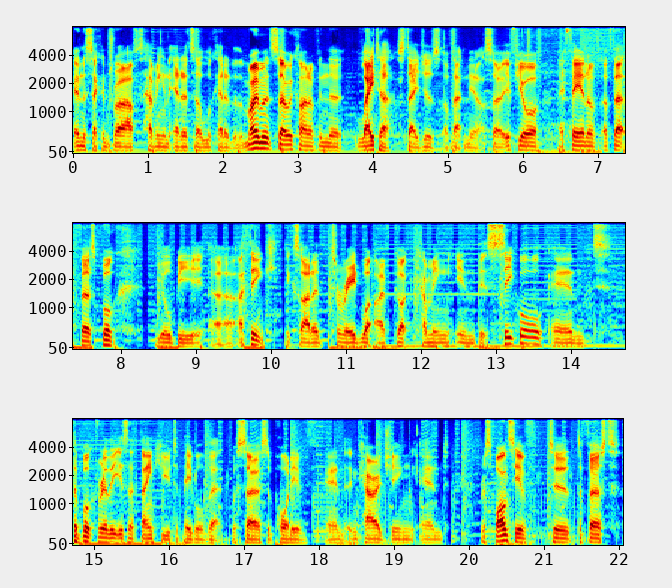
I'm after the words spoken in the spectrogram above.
and the second draft, having an editor look at it at the moment. So we're kind of in the later stages of that now. So if you're a fan of, of that first book, you'll be, uh, I think, excited to read what I've got coming in this sequel. And the book really is a thank you to people that were so supportive and encouraging and responsive to the first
